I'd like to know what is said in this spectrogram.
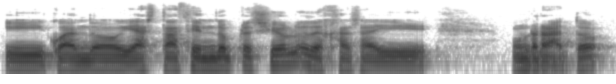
y cuando ya está haciendo presión lo dejas ahí un rato.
